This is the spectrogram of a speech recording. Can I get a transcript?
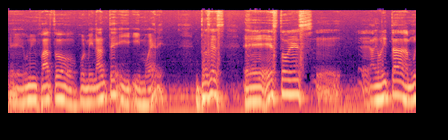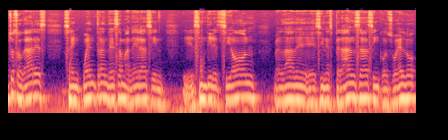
eh, un infarto fulminante y, muere. Entonces, eh, esto es, eh, ahorita muchos hogares se encuentran de esa manera, sin, sin dirección, ¿verdad? sin esperanza, sin consuelo,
